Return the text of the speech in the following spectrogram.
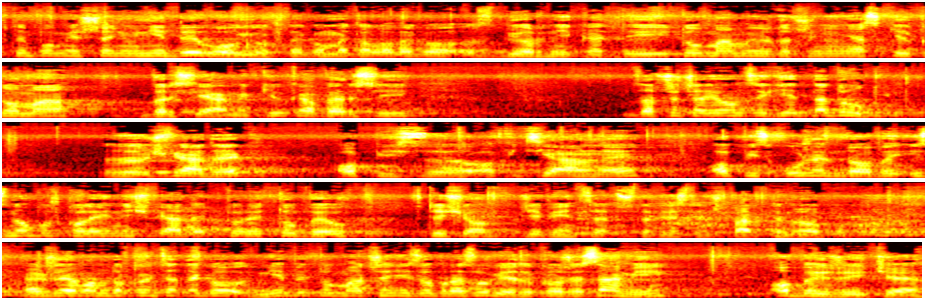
w tym pomieszczeniu nie było już tego metalowego zbiornika. I tu mamy już do czynienia z kilkoma wersjami. Kilka wersji zaprzeczających jedna drugim. E, Świadek, opis e, oficjalny, opis urzędowy i znowuż kolejny świadek, który tu był w 1944 roku. Także ja Wam do końca tego nie wytłumaczę, nie zobrazuję, tylko że sami obejrzyjcie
